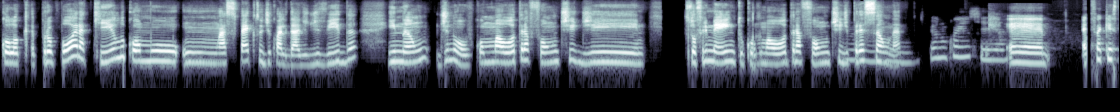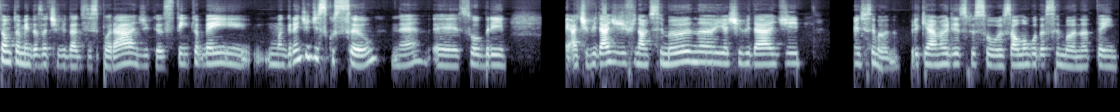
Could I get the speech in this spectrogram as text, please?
colocar, propor aquilo como um aspecto de qualidade de vida e não, de novo, como uma outra fonte de sofrimento, como uma outra fonte de pressão, né? Hum, eu não conhecia. É, essa questão também das atividades esporádicas tem também uma grande discussão, né, é, sobre atividade de final de semana e atividade de semana, porque a maioria das pessoas ao longo da semana tem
